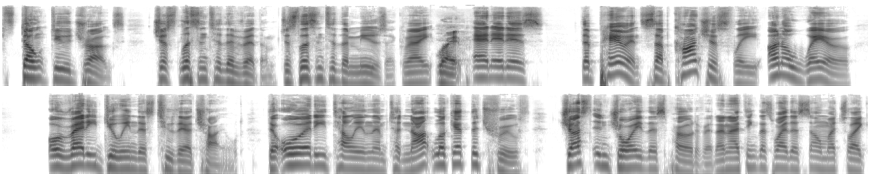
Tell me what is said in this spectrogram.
Just don't do drugs. Just listen to the rhythm. Just listen to the music right? Right. And it is the parents subconsciously unaware already doing this to their child they're already telling them to not look at the truth just enjoy this part of it and i think that's why there's so much like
